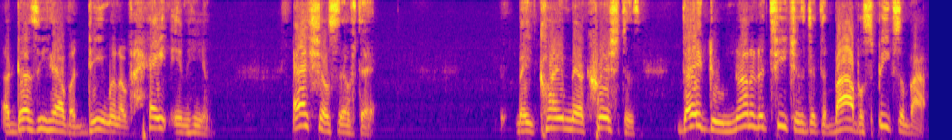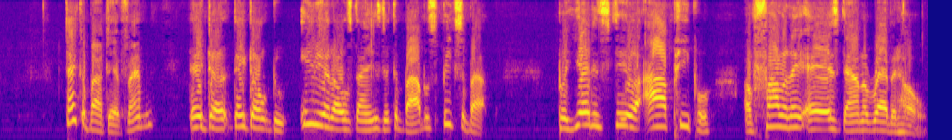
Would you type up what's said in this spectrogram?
or does he have a demon of hate in him? Ask yourself that. They claim they're Christians. They do none of the teachings that the Bible speaks about. Think about that, family. They do, they don't do any of those things that the Bible speaks about. But yet and still our people are follow their ass down a rabbit hole.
